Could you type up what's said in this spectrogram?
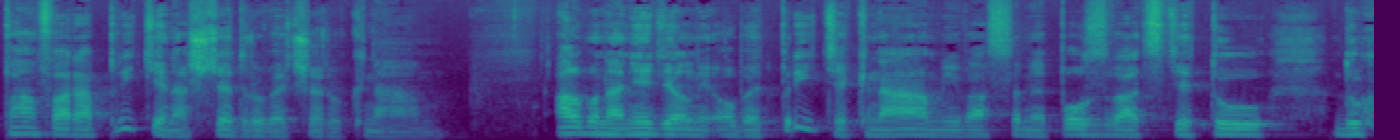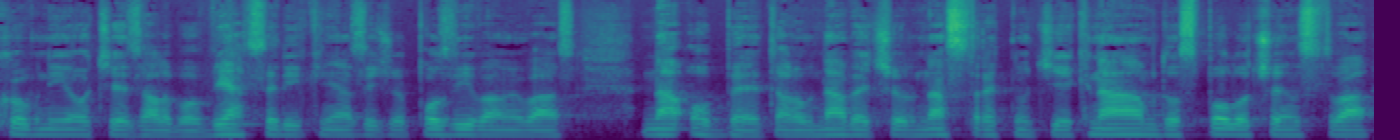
pán Fara, príďte na štedrú večeru k nám. Alebo na nedelný obed, príďte k nám, my vás chceme pozvať, ste tu, duchovný otec, alebo viacerí kniazy, že pozývame vás na obed, alebo na večeru, na stretnutie k nám do spoločenstva.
